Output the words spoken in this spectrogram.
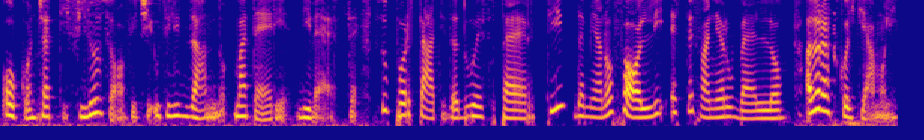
o concetti filosofici utilizzando materie diverse. Supportati da due esperti, Damiano Folli e Stefania Rubello. Allora ascoltiamoli.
